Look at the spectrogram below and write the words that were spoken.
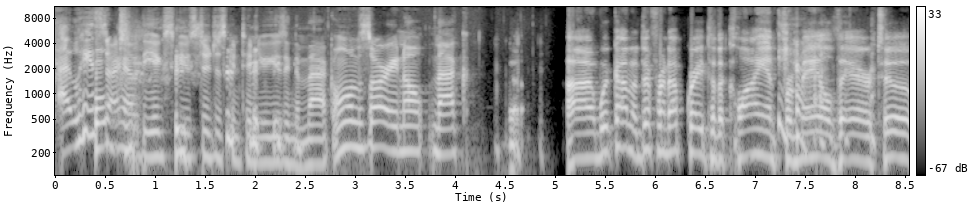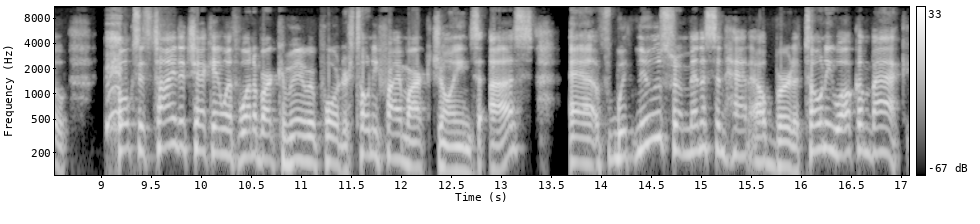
At least I have the excuse to just continue using the Mac. Oh, I'm sorry, no Mac. Uh, we've got a different upgrade to the client for mail there too. Folks, it's time to check in with one of our community reporters. Toni Freimark joins us uh, with news from Medicine Hat, Alberta. Toni, welcome back.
